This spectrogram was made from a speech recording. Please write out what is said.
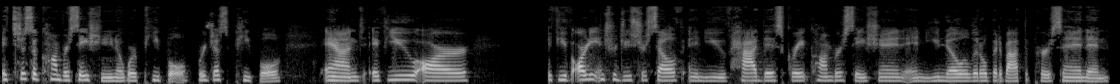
it's just a conversation. You know, we're people. We're just people. And if you are, if you've already introduced yourself and you've had this great conversation and you know a little bit about the person and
